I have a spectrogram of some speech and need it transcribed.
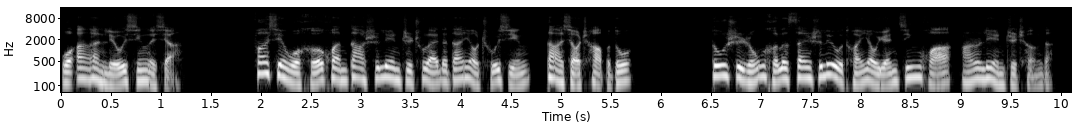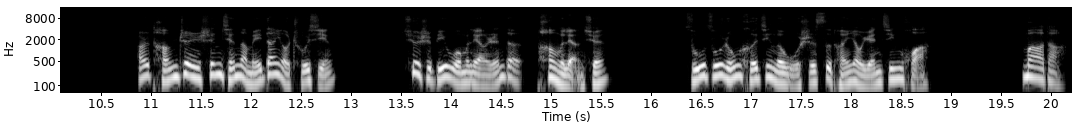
我暗暗留心了下，发现我和幻大师炼制出来的丹药雏形大小差不多，都是融合了三十六团药源精华而炼制成的，而唐振身前那枚丹药雏形，却是比我们两人的胖了两圈。足足融合进了五十四团药源精华。妈的！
